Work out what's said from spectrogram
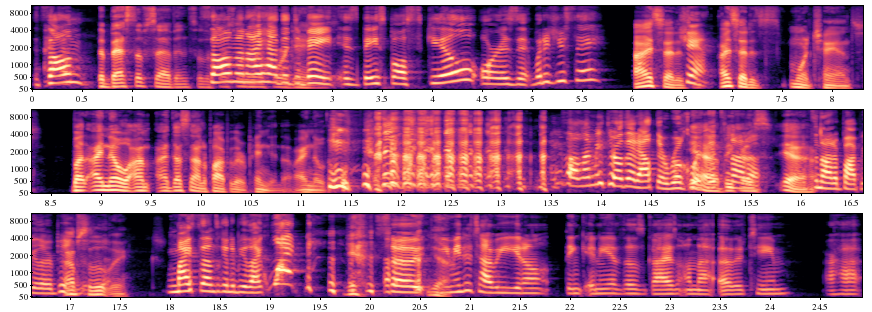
I know. Solomon, the best of seven. So the Solomon, and I of the had the debate: is baseball skill or is it? What did you say? I said it's Chance. I said it's more chance. But I know I'm I, that's not a popular opinion though. I know that. So let me throw that out there real quick. yeah, it's not a, because yeah, it's not a popular opinion. absolutely. My son's gonna be like, "What?" yeah. So Yeah. you mean to tell me you don't think any of those guys on that other team are hot?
